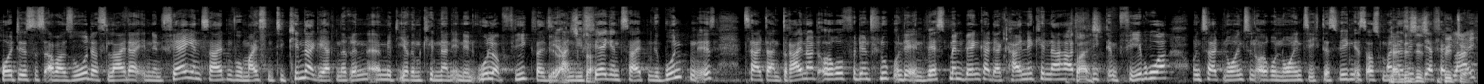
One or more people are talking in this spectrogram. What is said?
Heute ist es aber so, dass leider in den Ferienzeiten, wo meistens die Kindergärtnerin äh, mit ihren Kindern in den Urlaub fliegt, weil sie ja, an die klar. Ferienzeiten gebunden ist, zahlt dann 300 Euro für den Flug und der Investmentbanker, der keine Kinder hat, fliegt im Februar und zahlt 19,90 Euro. Deswegen ist aus meiner nein, Sicht der Vergleich.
